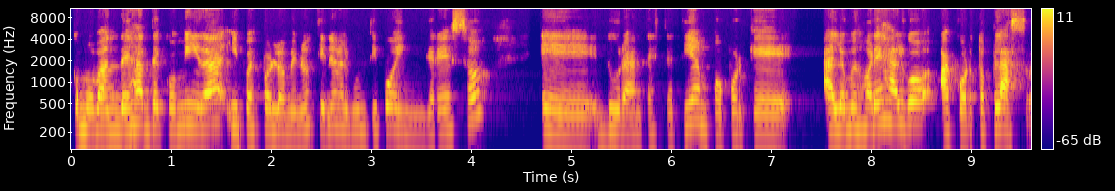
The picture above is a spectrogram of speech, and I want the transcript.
como bandejas de comida y pues por lo menos tienes algún tipo de ingreso eh, durante este tiempo, porque a lo mejor es algo a corto plazo.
